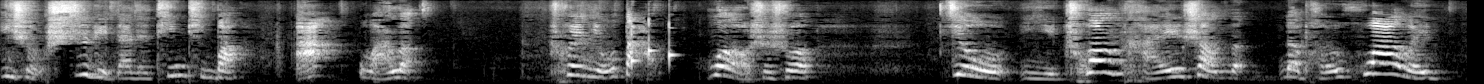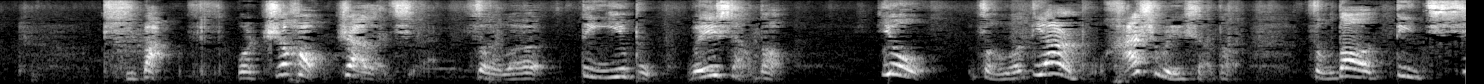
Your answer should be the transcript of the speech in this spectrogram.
一首诗给大家听听吧。”啊，完了，吹牛大了。莫老师说：“就以窗台上的。”那盆花为题吧，我只好站了起来，走了第一步，没想到又走了第二步，还是没想到，走到第七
